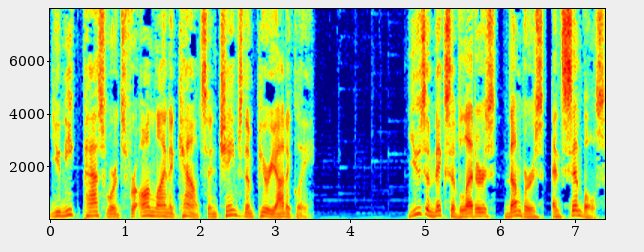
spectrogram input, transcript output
unique passwords for online accounts and change them periodically. Use a mix of letters, numbers, and symbols,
